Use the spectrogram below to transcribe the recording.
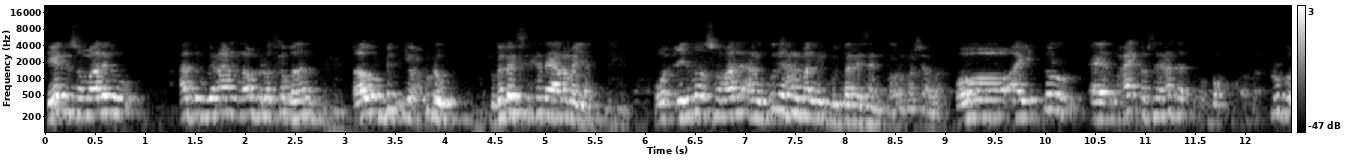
Deegaanka soomaalidu hadda ugu yaraan laba bilood ka badan laba bil iyo wax ku dhow. Jugabeeg sida ka dagaalamaya oo ciidamada soomaalida aan weli hal maalin guuldaraysan hore maasha allah oo ay dhul eh, waxay qabsadeen hadda dhulka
